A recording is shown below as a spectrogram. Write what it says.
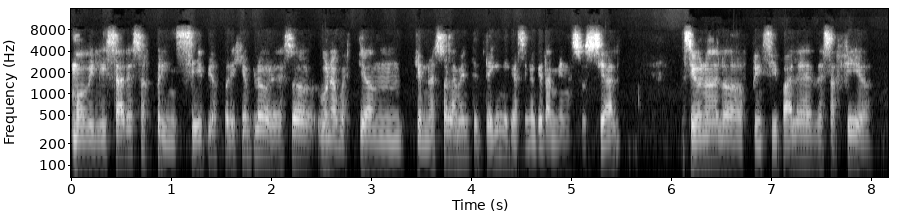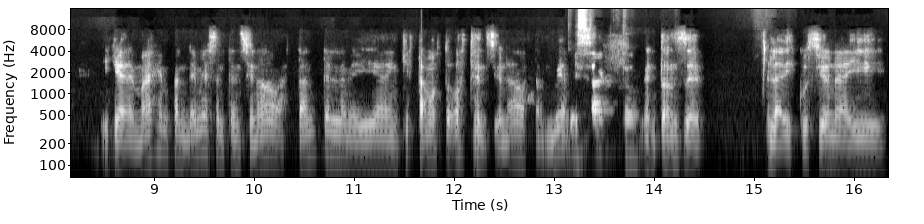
movilizar esos principios, por ejemplo, eso es una cuestión que no es solamente técnica, sino que también es social, ha sido uno de los principales desafíos y que además en pandemia se han tensionado bastante en la medida en que estamos todos tensionados también. Exacto. Entonces, la discusión ahí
